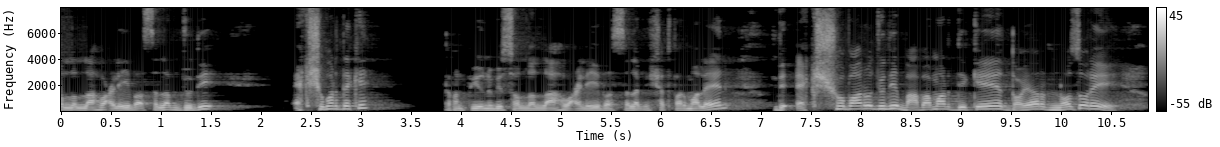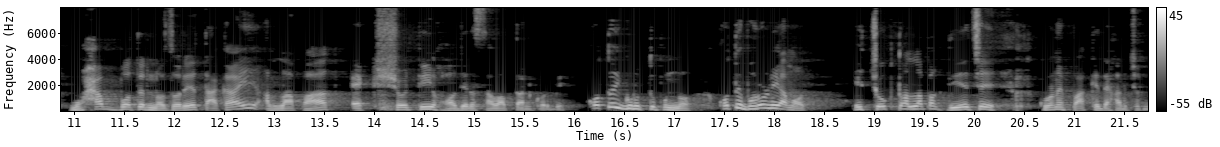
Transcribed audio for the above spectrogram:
সাল্লাহ আলি আসাল্লাম যদি একশোবার দেখে? তখন প্রিয় নবী সাল্লাহ আলি আসাল্লাম ইসাদ ফরমালেন, যদি একশোবারও যদি বাবা মার দিকে দয়ার নজরে, মোহাব্বতের নজরে তাকাই, আল্লাহ পাক একশোটি হজের সবাব দান করবে। কতই গুরুত্বপূর্ণ কত বড় নিয়ামত। এই চোখ তো আল্লাহ পাক দিয়েছে কোরআনে পাককে দেখার জন্য,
